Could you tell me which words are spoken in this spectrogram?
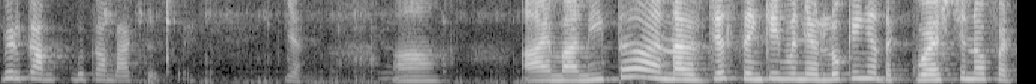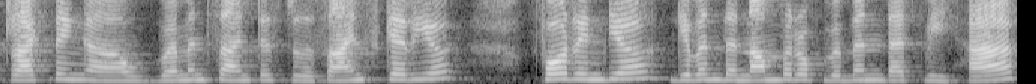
We'll come, we'll come back this way. Yeah. Uh, I'm Anita, and I was just thinking when you're looking at the question of attracting uh, women scientists to the science career for India, given the number of women that we have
